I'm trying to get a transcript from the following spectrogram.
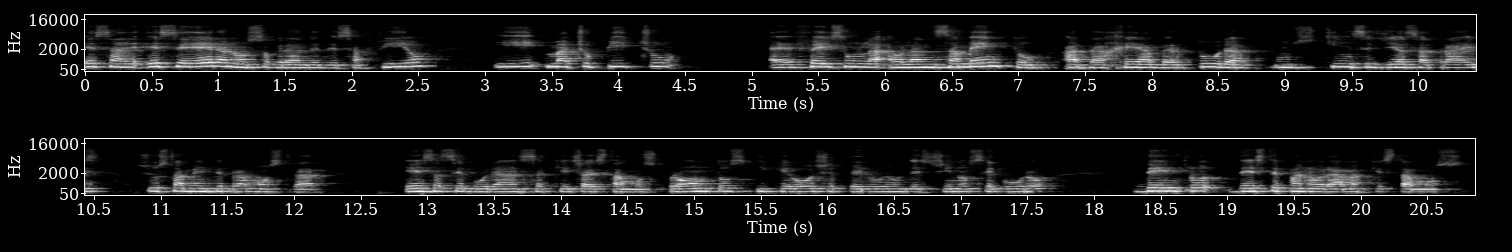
Essa, esse era nosso grande desafio. E Machu Picchu é, fez um, o lançamento da reabertura uns 15 dias atrás, justamente para mostrar essa segurança que já estamos prontos e que hoje Peru é um destino seguro dentro deste panorama que estamos,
